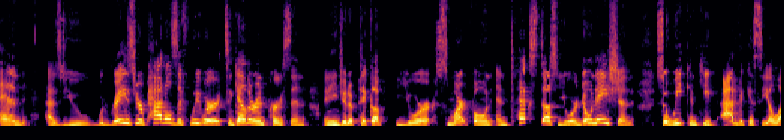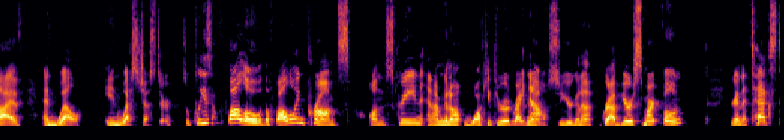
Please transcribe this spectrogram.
and as you would raise your paddles if we were together in person, I need you to pick up your smartphone and text us your donation so we can keep advocacy alive and well in Westchester. So please follow the following prompts on the screen and I'm gonna walk you through it right now. So you're gonna grab your smartphone, you're gonna text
